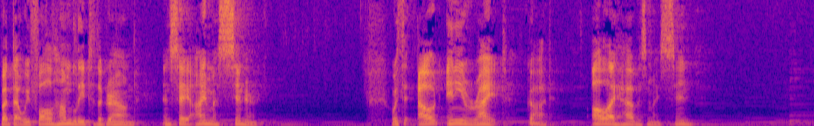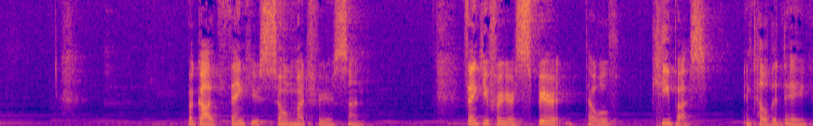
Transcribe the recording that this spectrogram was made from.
But that we fall humbly to the ground and say, I'm a sinner. Without any right, God, all I have is my sin. But God, thank you so much for your Son. Thank you for your Spirit that will keep us until the day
